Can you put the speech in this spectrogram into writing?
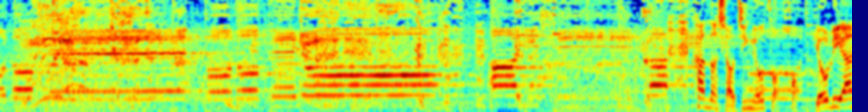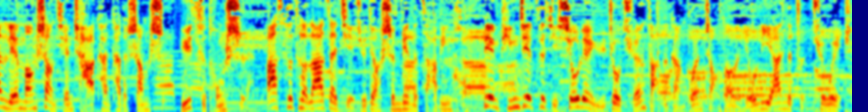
我的泪看到小金牛走后，尤利安连忙上前查看他的伤势。与此同时，阿斯特拉在解决掉身边的杂兵后，便凭借自己修炼宇宙拳法的感官找到了尤利安的准确位置。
